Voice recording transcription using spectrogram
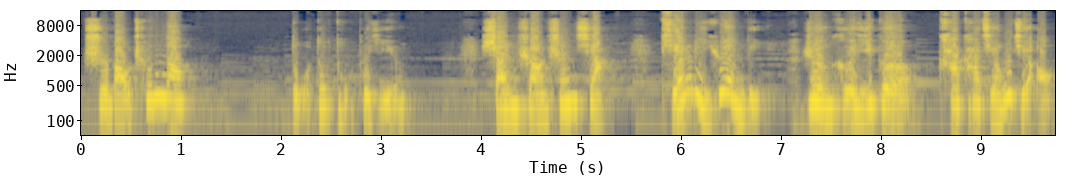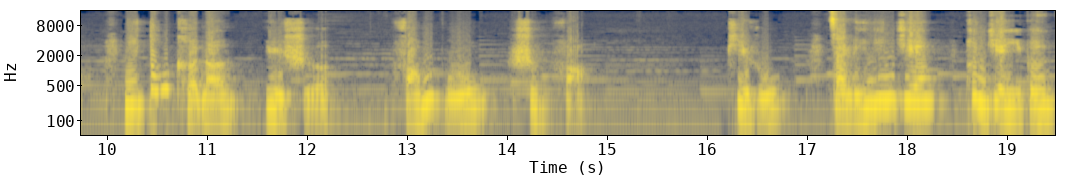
吃饱撑的，躲都躲不赢。山上山下，田里院里。任何一个咔咔角角，你都可能遇蛇，防不胜防。譬如在林荫间碰见一根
